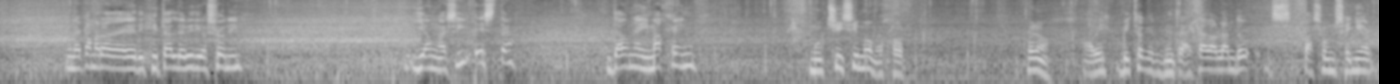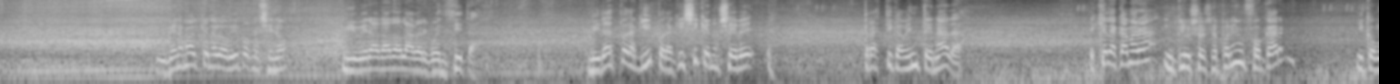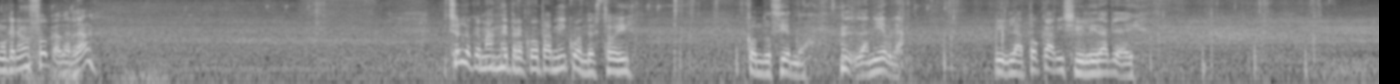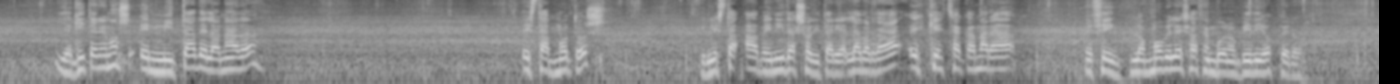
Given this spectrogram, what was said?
una cámara digital de vídeo Sony, y aún así esta da una imagen muchísimo mejor. Bueno, habéis visto que mientras estaba hablando pasó un señor. Y menos mal que no lo vi porque si no me hubiera dado la vergüencita. Mirad por aquí, por aquí sí que no se ve prácticamente nada. Es que la cámara incluso se pone a enfocar y como que no enfoca, ¿verdad? Esto es lo que más me preocupa a mí cuando estoy conduciendo, la niebla y la poca visibilidad que hay. Y aquí tenemos en mitad de la nada estas motos en esta avenida solitaria. La verdad es que esta cámara, en fin, los móviles hacen buenos vídeos, pero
